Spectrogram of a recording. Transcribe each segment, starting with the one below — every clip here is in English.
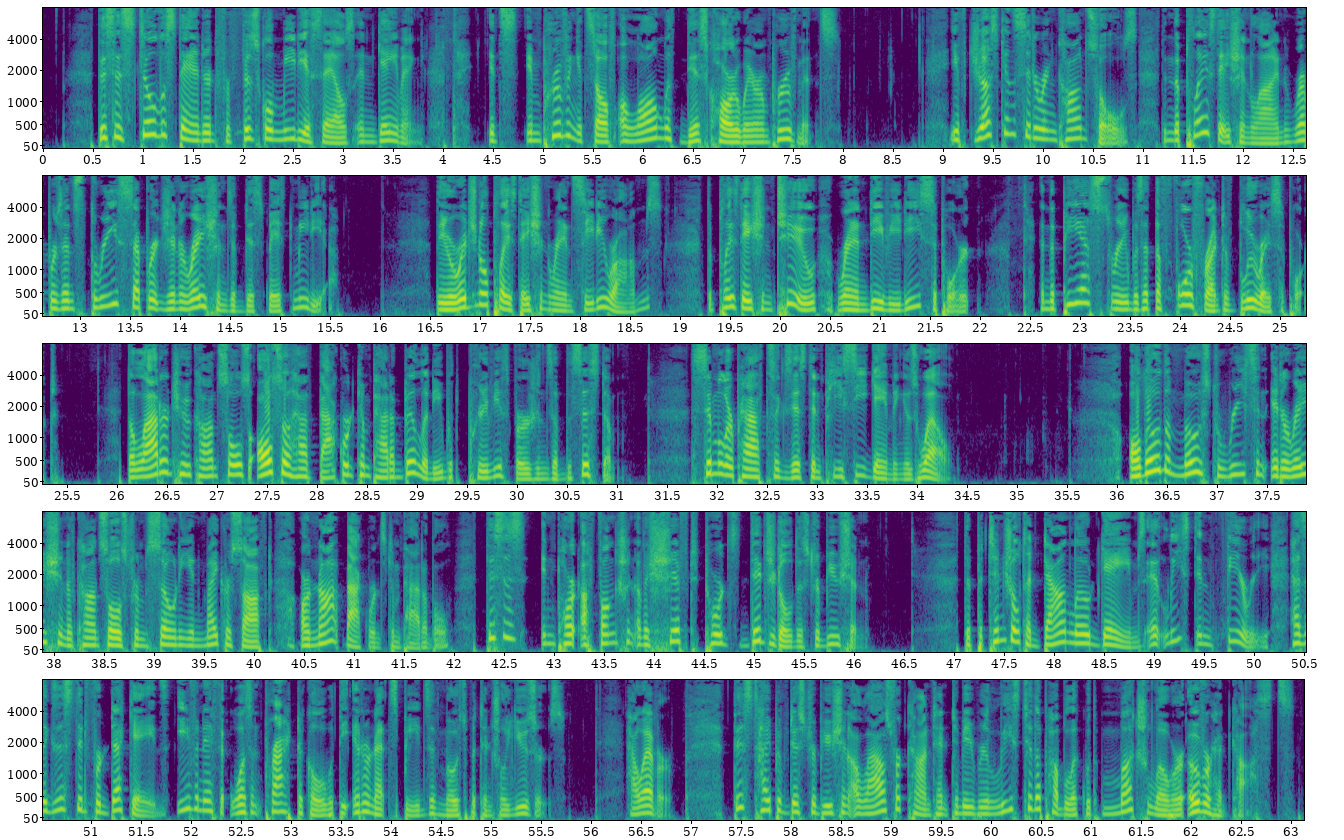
This is still the standard for physical media sales in gaming. It's improving itself along with disc hardware improvements. If just considering consoles, then the PlayStation line represents three separate generations of disc based media. The original PlayStation ran CD ROMs, the PlayStation 2 ran DVD support, and the PS3 was at the forefront of Blu ray support. The latter two consoles also have backward compatibility with previous versions of the system. Similar paths exist in PC gaming as well. Although the most recent iteration of consoles from Sony and Microsoft are not backwards compatible, this is in part a function of a shift towards digital distribution. The potential to download games, at least in theory, has existed for decades, even if it wasn't practical with the internet speeds of most potential users. However, this type of distribution allows for content to be released to the public with much lower overhead costs.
